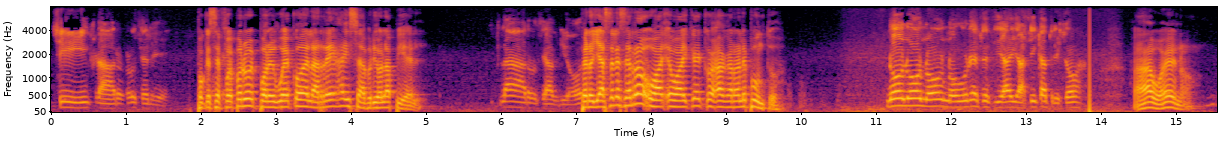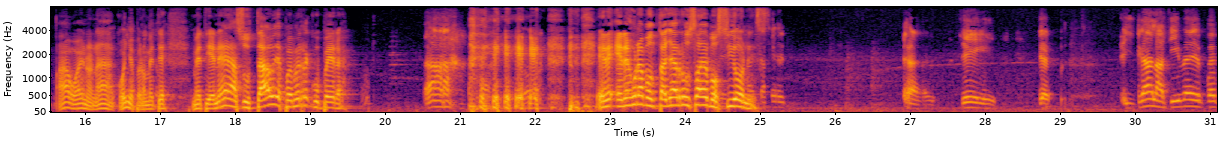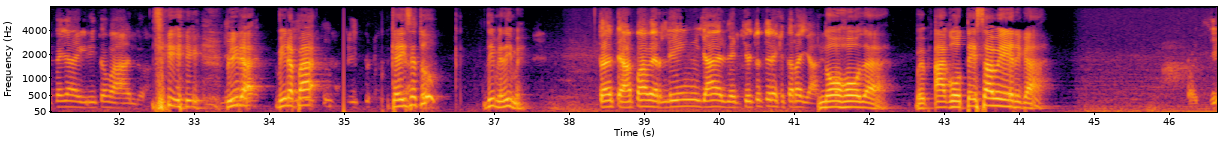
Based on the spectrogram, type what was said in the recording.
Sí, claro, se le- Porque se fue por, por el hueco de la reja y se abrió la piel. claro, se abrió. ¿Pero ya se le cerró o hay, o hay que agarrarle puntos? No, no, no, no hubo necesidad, ya cicatrizó. Ah, bueno. Ah, bueno, nada, coño, pero me, te- me tiene asustado y después me recupera. Ah, eres, eres una montaña rusa de emociones. sí. Llega a la cima y después pega el grito bajando. Sí. Mira, mira, pa, ¿qué dices tú? Dime, dime. Entonces te vas para Berlín, ya el 28 tienes que estar allá. No joda. Agoté esa verga.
